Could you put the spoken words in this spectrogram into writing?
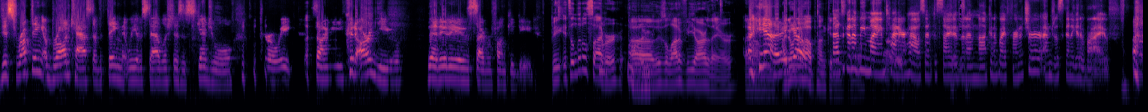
disrupting a broadcast of a thing that we have established as a schedule for a week. So I mean, you could argue that it is cyberpunk indeed. Be- It's a little cyber. Uh, there's a lot of VR there. Um, Yeah, there I don't go. know how punk it That's is, gonna though. be my entire house. I've decided that I'm not gonna buy furniture. I'm just gonna get a Vive. Yeah,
